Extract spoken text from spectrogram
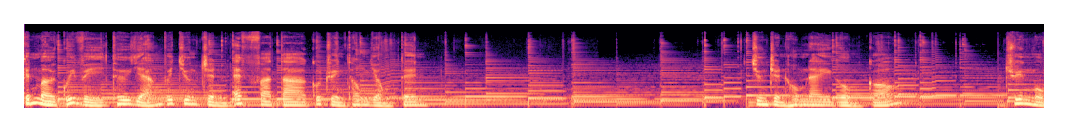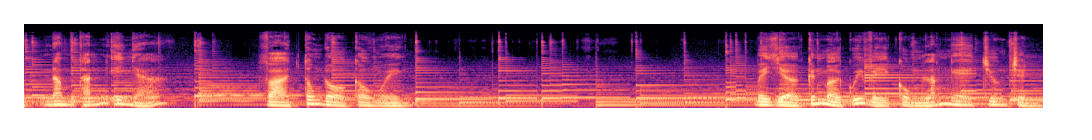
Kính mời quý vị thư giãn với chương trình Fata của truyền thông dòng tên. Chương trình hôm nay gồm có chuyên mục năm thánh y nhã và tông đồ cầu nguyện. Bây giờ kính mời quý vị cùng lắng nghe chương trình.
